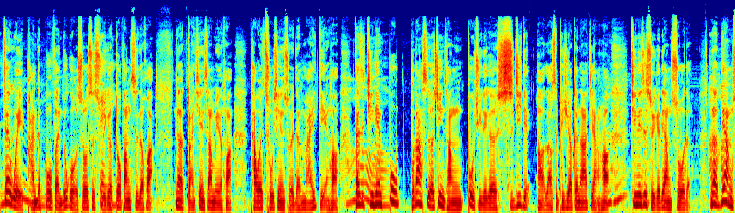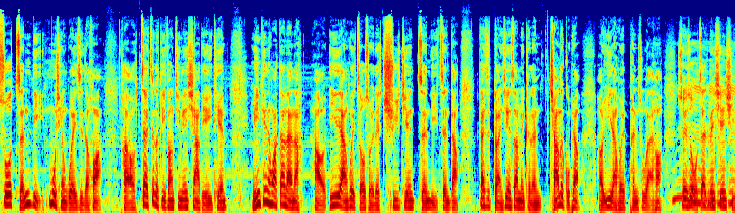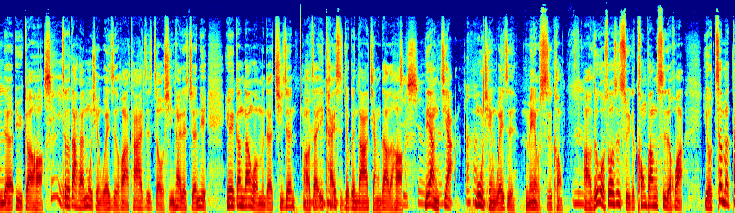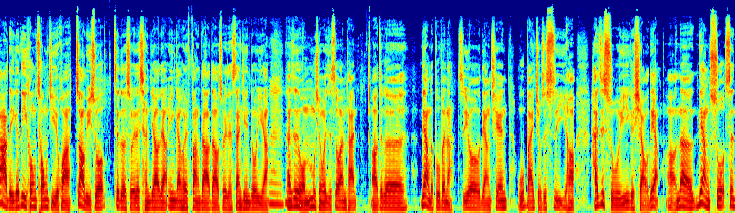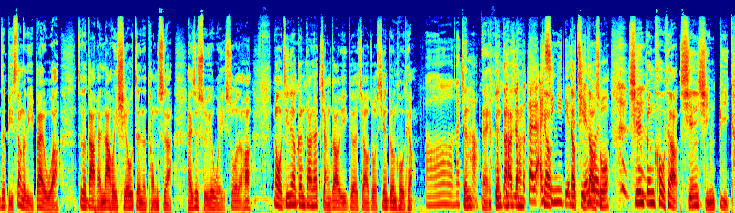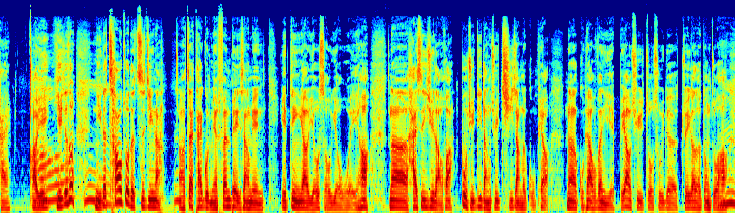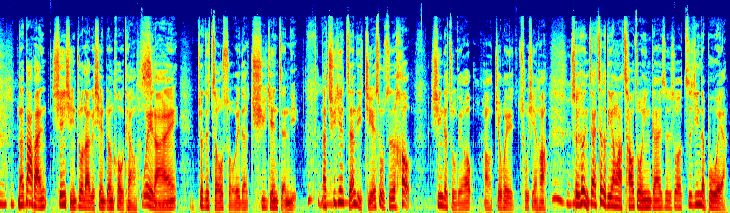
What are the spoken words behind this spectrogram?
在尾盘的部分，如果说是属于一个多方式的话，那短线上面的话，它会出现所谓的买点哈。但是今天不不大适合进场布局的一个时机点啊，老师必须要跟大家讲哈，今天是属于一个量缩的，那量缩整理，目前为止的话，好，在这个地方今天下跌一天，明天的话，当然了。好，依然会走所谓的区间整理震荡，但是短线上面可能强的股票，好依然会喷出来哈。所以说我在这边先行的预告哈，这个大盘目前为止的话，它还是走形态的整理，因为刚刚我们的奇珍啊在一开始就跟大家讲到了哈，量价目前为止没有失控。啊，如果说是属于一个空方式的话，有这么大的一个利空冲击的话，照理说这个所谓的成交量应该会放大到所谓的三千多亿啊。但是我们目前为止收完盘，啊，这个。量的部分呢，只有两千五百九十四亿哈，还是属于一个小量啊。那量缩，甚至比上个礼拜五啊，这个大盘拉回修正的同时啊，还是属于一个萎缩的哈。那我今天要跟大家讲到一个叫做先蹲后跳哦，那就好，哎，跟大家讲，大家安心一点要提到说，先蹲后跳，先行避开啊，也也就是说，你的操作的资金呐。啊，在台股里面分配上面一定要有守有为哈。那还是一句老话，布局低档区起涨的股票，那股票部分也不要去做出一个追高的动作哈。那大盘先行做到一个先蹲后跳，未来就是走所谓的区间整理。那区间整理结束之后，新的主流好就会出现哈。所以说你在这个地方啊操作，应该是说资金的部位啊，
